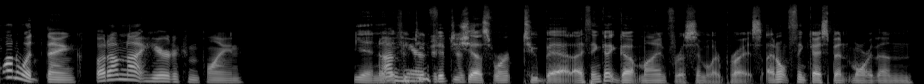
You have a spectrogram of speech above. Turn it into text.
One would think, but I'm not here to complain. Yeah, no, I'm the to 1550 just- shafts weren't too bad. I think I got mine for a similar price. I don't think I spent more than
